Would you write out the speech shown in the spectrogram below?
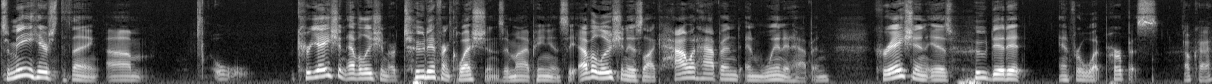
To me, here's the thing: um, creation, evolution are two different questions, in my opinion. See, evolution is like how it happened and when it happened. Creation is who did it and for what purpose. Okay.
